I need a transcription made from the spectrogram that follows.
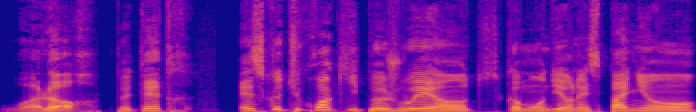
ou alors peut-être est-ce que tu crois qu'il peut jouer en, comme on dit en Espagne en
